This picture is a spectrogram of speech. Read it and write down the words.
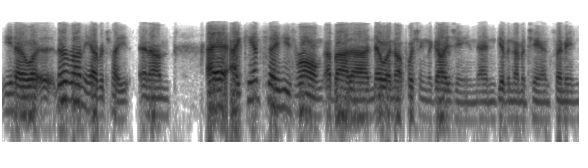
you know uh, they're around the average height. And um, I I can't say he's wrong about uh, Noah not pushing the Gaijin and giving them a chance. I mean,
